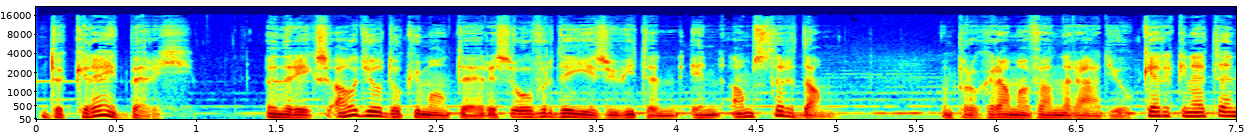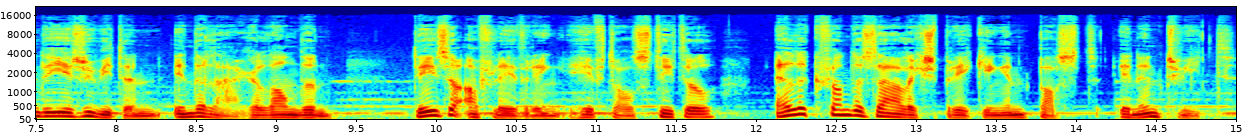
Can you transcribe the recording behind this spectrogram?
De Krijtberg een reeks audiodocumentaires over de Jezuïeten in Amsterdam. Een programma van Radio Kerknet en de Jezuïeten in de Lage Landen. Deze aflevering heeft als titel Elk van de zaligsprekingen past in een tweet.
